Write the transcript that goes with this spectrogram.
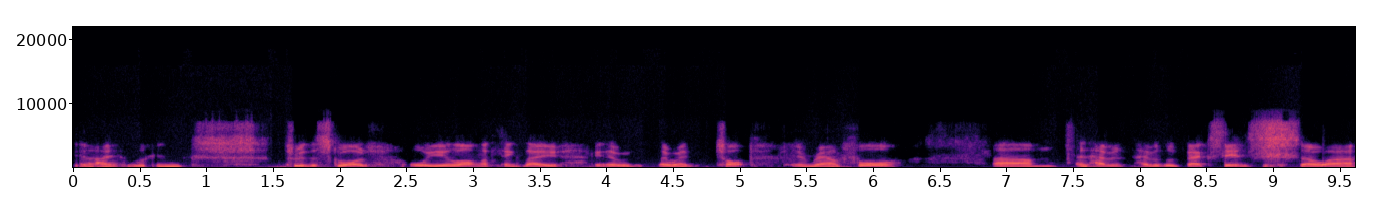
You know, looking through the squad all year long, I think they I think they, were, they went top in round four, um, and haven't haven't looked back since. So uh,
